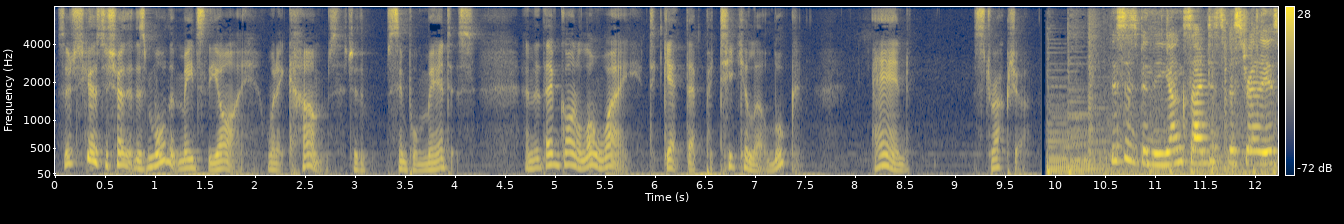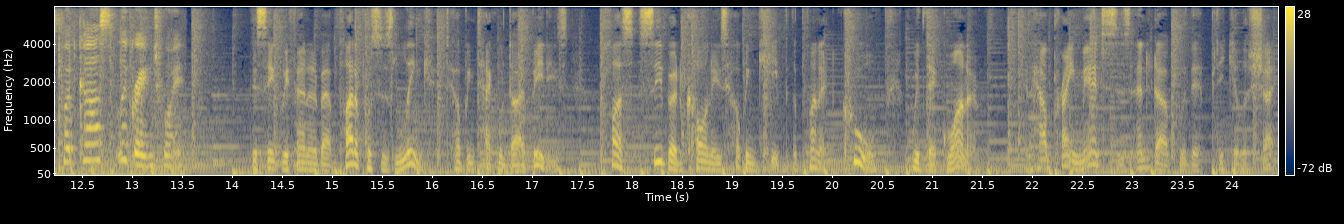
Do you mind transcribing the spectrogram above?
So it just goes to show that there's more that meets the eye when it comes to the simple mantis, and that they've gone a long way to get that particular look and structure. This has been the Young Scientists of Australia's podcast, Lagrange Point. This week we found out about platypus's link to helping tackle diabetes, plus seabird colonies helping keep the planet cool with their guano, and how praying mantises ended up with their particular shape.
